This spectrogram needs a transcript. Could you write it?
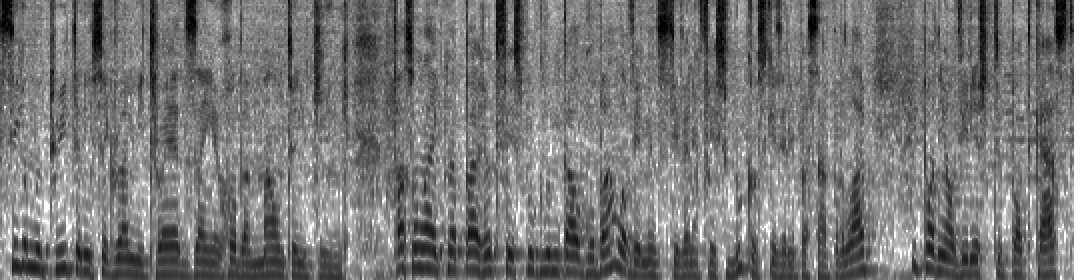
Sigam-me no Twitter, Instagram e Threads em arroba Mountain King. Façam like na página de Facebook do Metal Global, obviamente se tiverem Facebook ou se quiserem passar por lá. E podem ouvir este podcast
